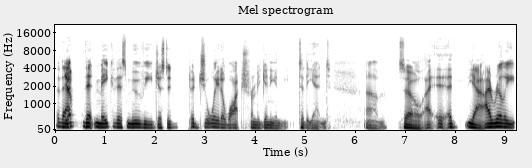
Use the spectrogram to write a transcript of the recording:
that Yeah. that make this movie just a, a joy to watch from beginning and to the end. Um, so I, it, it- yeah, I really,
